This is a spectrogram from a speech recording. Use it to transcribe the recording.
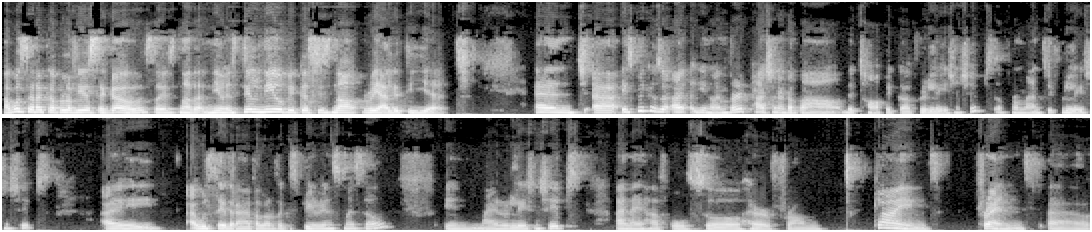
I was there a couple of years ago, so it's not that new. It's still new because it's not reality yet. And uh, it's because I, you know, I'm very passionate about the topic of relationships, of romantic relationships. I I would say that I have a lot of experience myself in my relationships, and I have also heard from clients, friends. Uh,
